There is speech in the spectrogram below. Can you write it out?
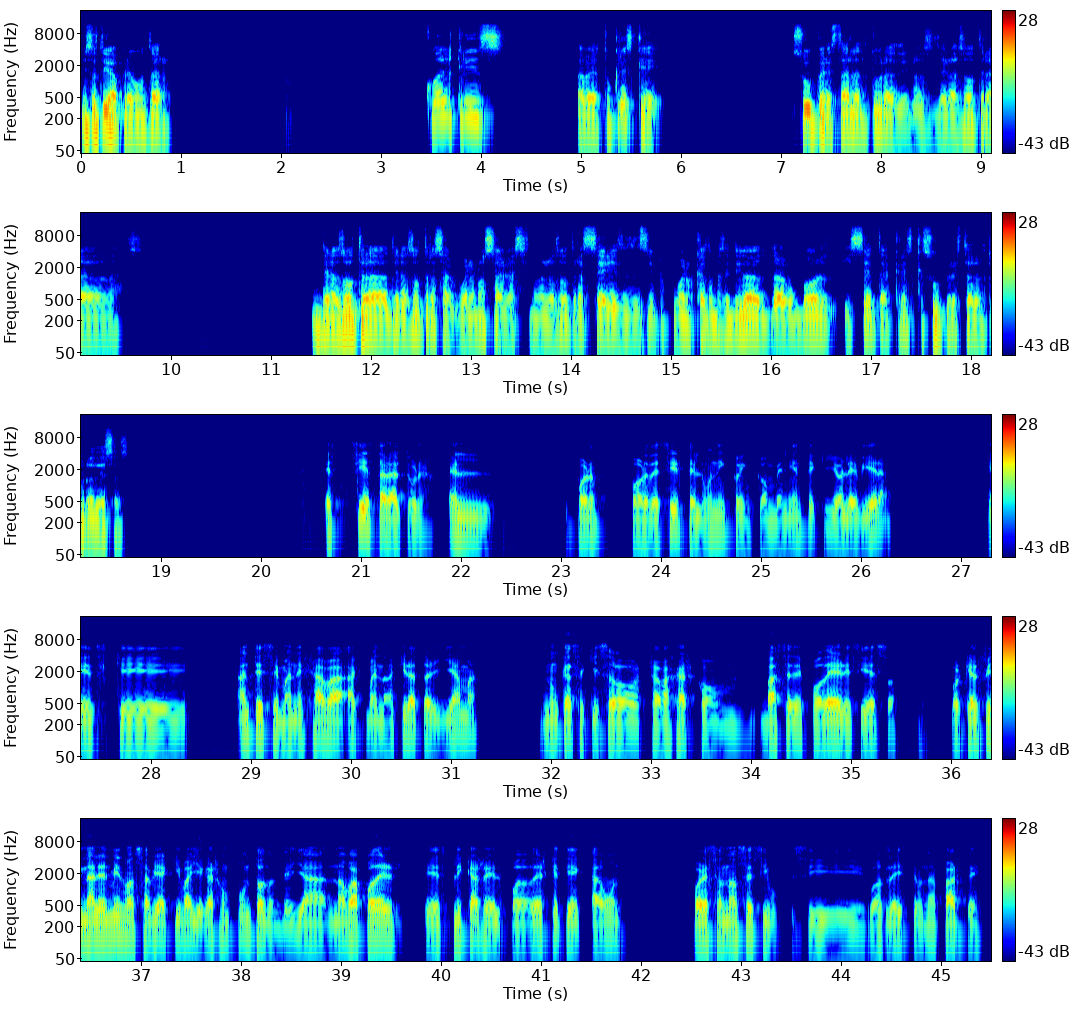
Eso te iba a preguntar, ¿Cuál crees? A ver, ¿tú crees que Super está a la altura de los de las otras de las otras de las otras bueno no sagas sino de las otras series es decir porque bueno cada sentido Dragon Ball y Z crees que Super está a la altura de esas sí está a la altura el por, por decirte el único inconveniente que yo le viera es que antes se manejaba bueno Akira Toriyama nunca se quiso trabajar con base de poderes y eso, porque al final él mismo sabía que iba a llegar a un punto donde ya no va a poder explicar el poder que tiene cada uno. Por eso no sé si, si vos leíste una parte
